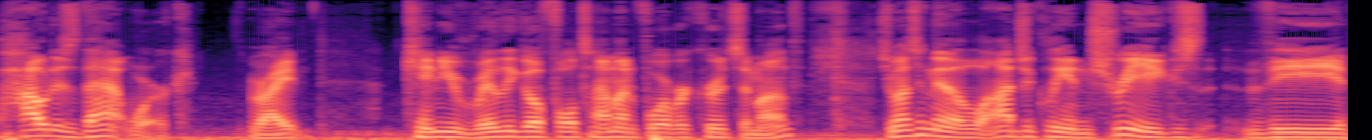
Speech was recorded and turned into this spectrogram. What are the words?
how does that work, right? Can you really go full time on four recruits a month? So you want something that logically intrigues the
